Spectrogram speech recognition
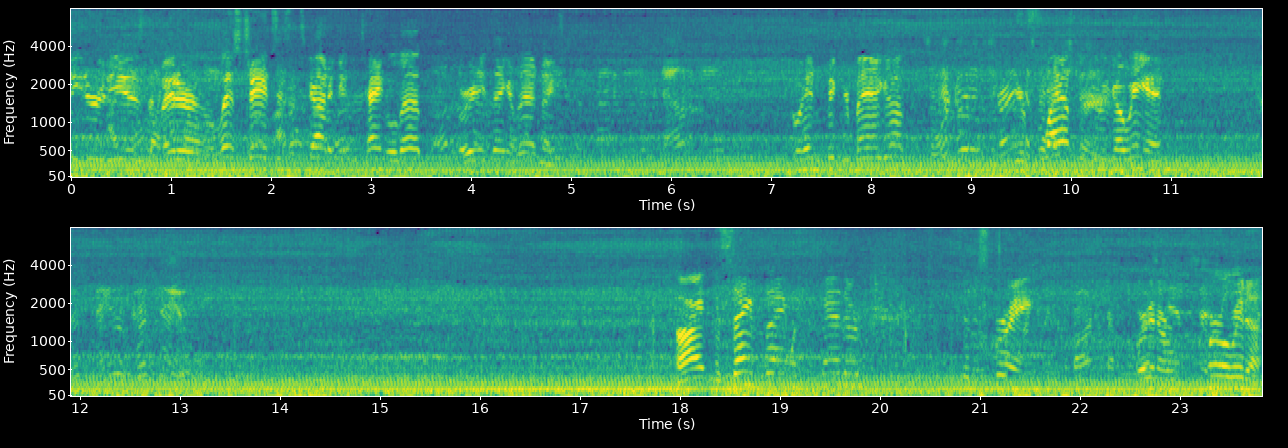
neater it is, the better. The less chances it's got of getting tangled up or anything of that nature. Go ahead and pick your bag up. Your flap is going to go in. Good deal, good deal. All right, the same thing with the tether to the spring. We're gonna curl it up.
